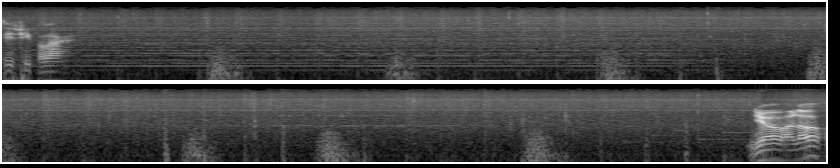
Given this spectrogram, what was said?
Where these people are. Yo, hello?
